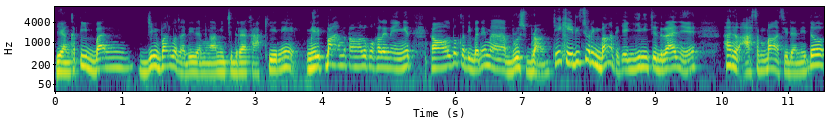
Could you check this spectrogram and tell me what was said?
yang ketiban Jimmy Butler tadi dan mengalami cedera kaki ini mirip banget sama tahun lalu kalau kalian inget tahun lalu tuh ketibannya sama Bruce Brown kayak KD sering banget ya kayak gini cederanya ya aduh asem banget sih dan itu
